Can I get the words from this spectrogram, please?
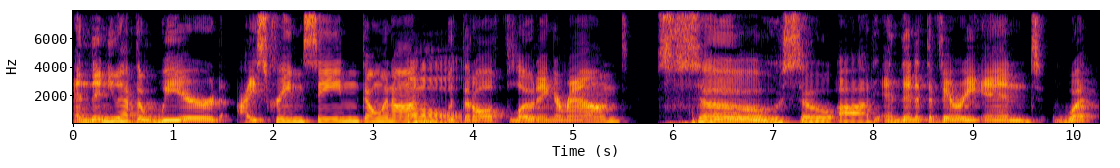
And then you have the weird ice cream scene going on Oh. with it all floating around. So so odd. And then at the very end, what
